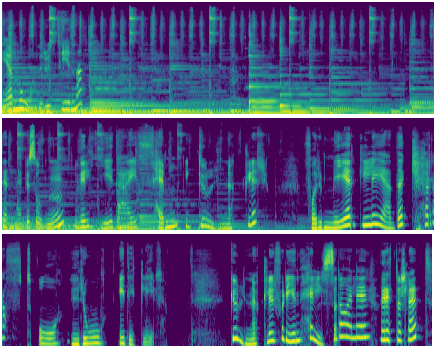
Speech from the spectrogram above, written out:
morgenrutine. Denne episoden vil gi deg fem gullnøkler for mer glede, kraft og ro i ditt liv. Gullnøkler for din helse, da, eller rett og slett?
